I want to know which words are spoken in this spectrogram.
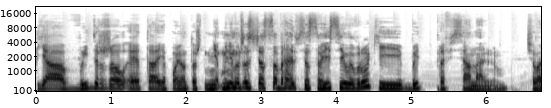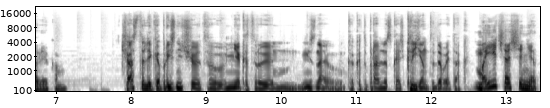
Я выдержал это, я понял то, что мне, мне нужно сейчас собрать все свои силы в руки и быть профессиональным человеком. Часто ли капризничают э, некоторые, не знаю, как это правильно сказать, клиенты, давай так? Мои чаще нет.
